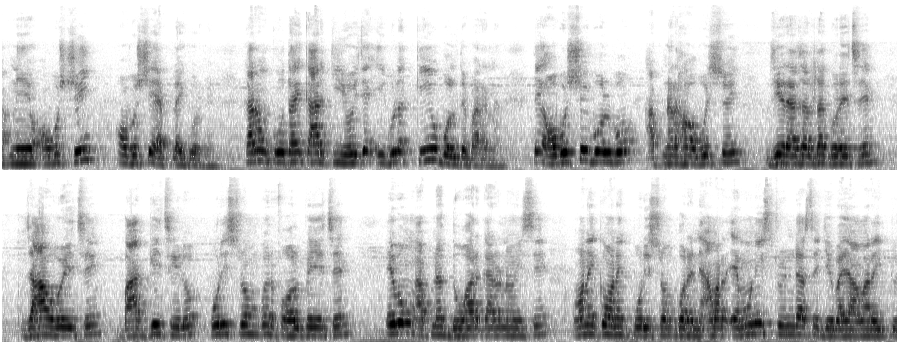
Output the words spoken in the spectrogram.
আপনি অবশ্যই অবশ্যই অ্যাপ্লাই করবেন। কারণ কোথায় কার কি হয়ে যায়, এগুলো কেউ বলতে পারে না। তাই অবশ্যই বলব, আপনারা অবশ্যই যে রেজাল্টটা করেছেন, যা হয়েছে, ভাগ্যে ছিল, পরিশ্রমের ফল পেয়েছেন এবং আপনার দোয়ার কারণে হয়েছে। অনেকে অনেক পরিশ্রম করেন। আমার এমনই স্টুডেন্ট আছে যে ভাই, আমার একটু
